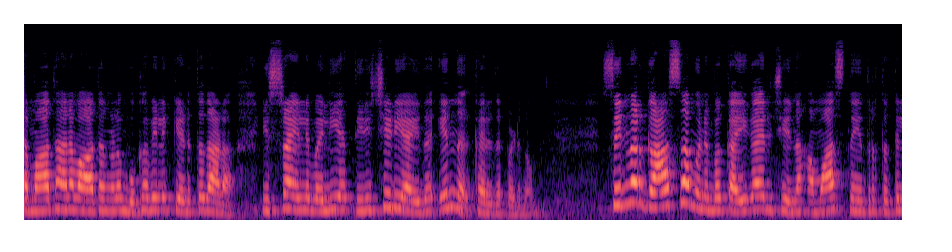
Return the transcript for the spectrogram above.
സമാധാനവാദങ്ങളും മുഖവിലക്കെടുത്തതാണ് ഇസ്രായേലിന് വലിയ തിരിച്ചടിയായത് എന്ന് കരുതപ്പെടുന്നു. സിൻവർ ഗാസ മുൻപ് കൈകാര്യം ചെയ്യുന്ന ഹമാസ് നേതൃത്വത്തിൽ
